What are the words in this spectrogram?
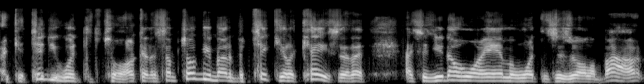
I continued with the talk, and as I'm talking about a particular case that I, I said, You know who I am and what this is all about?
